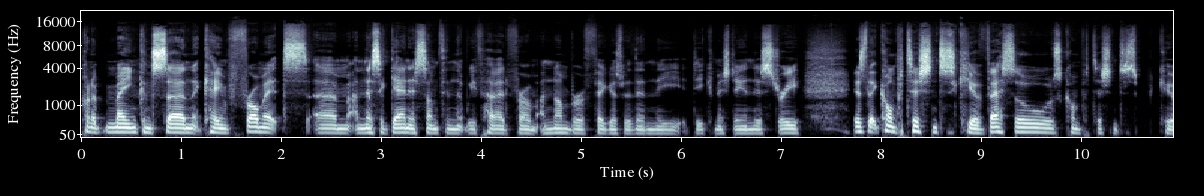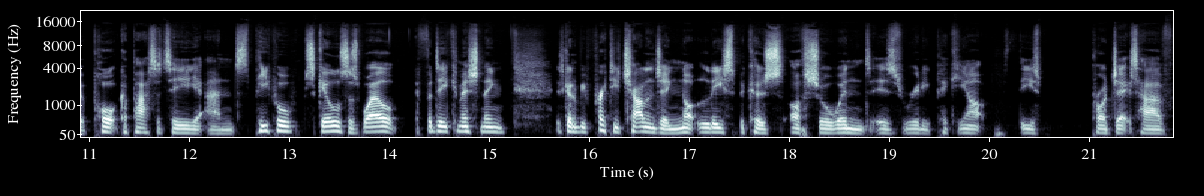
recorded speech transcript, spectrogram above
kind of main concern that came from it, um, and this again is something that we've heard from a number of figures within the decommissioning industry, is that competition to secure vessels, competition to secure port capacity, and people skills as well for decommissioning is going to be pretty challenging, not least because offshore wind is really picking up. These projects have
